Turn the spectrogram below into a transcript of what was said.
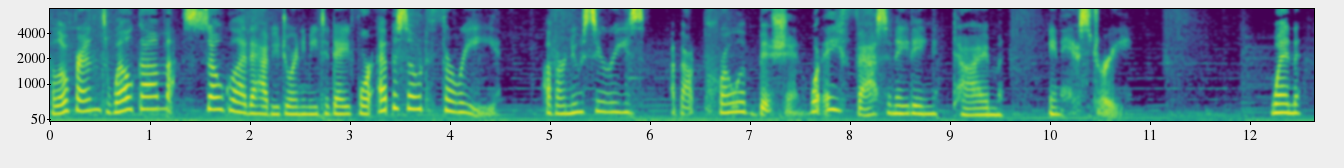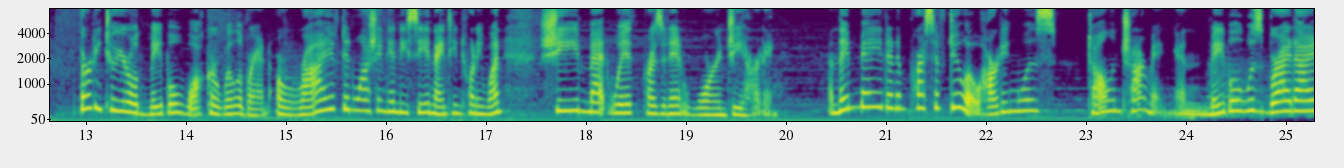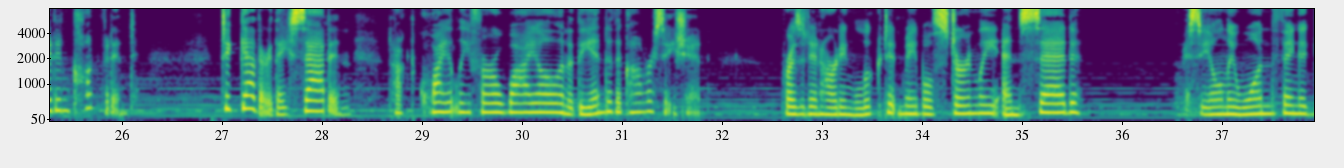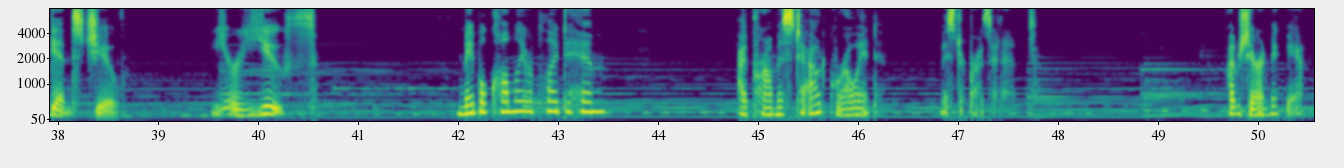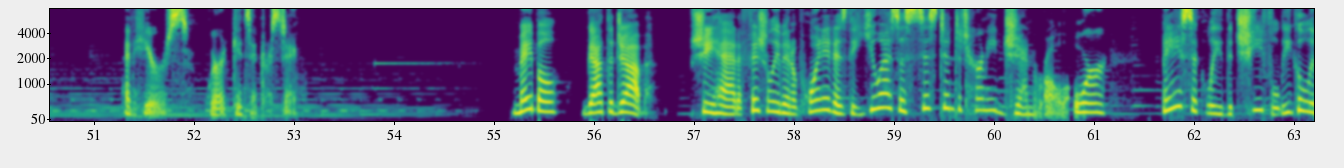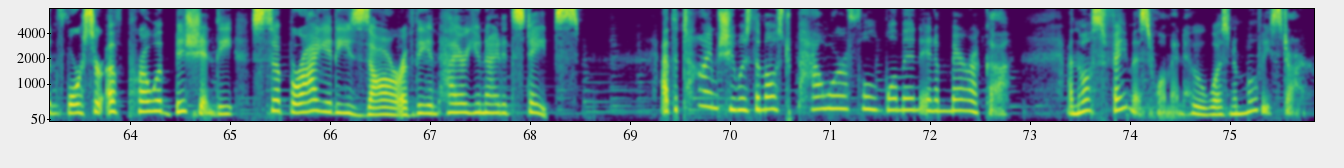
Hello, friends. Welcome. So glad to have you joining me today for episode three of our new series about prohibition. What a fascinating time in history. When 32 year old Mabel Walker Willebrandt arrived in Washington, D.C. in 1921, she met with President Warren G. Harding. And they made an impressive duo. Harding was tall and charming, and Mabel was bright eyed and confident. Together, they sat and talked quietly for a while, and at the end of the conversation, President Harding looked at Mabel sternly and said, I see only one thing against you your youth. Mabel calmly replied to him, I promise to outgrow it, Mr. President. I'm Sharon McMahon, and here's where it gets interesting. Mabel got the job she had officially been appointed as the U.S. Assistant Attorney General, or basically the chief legal enforcer of prohibition, the sobriety czar of the entire United States. At the time, she was the most powerful woman in America and the most famous woman who wasn't a movie star.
